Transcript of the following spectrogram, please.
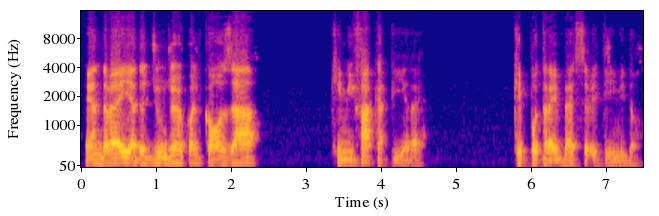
e andrei ad aggiungere qualcosa che mi fa capire che potrebbe essere timido.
